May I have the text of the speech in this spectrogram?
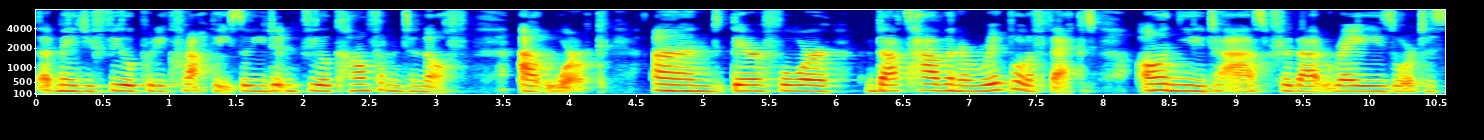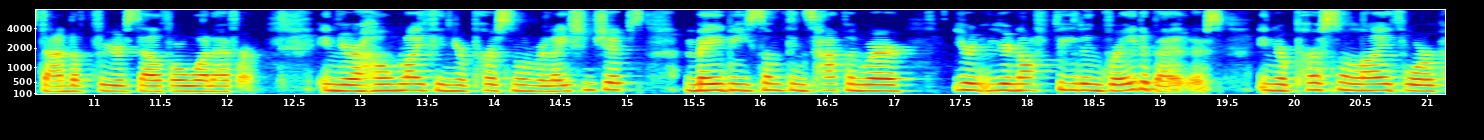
that made you feel pretty crappy, so you didn't feel confident enough at work. And therefore, that's having a ripple effect on you to ask for that raise or to stand up for yourself or whatever. In your home life, in your personal relationships, maybe something's happened where you're you're not feeling great about it. In your personal life or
